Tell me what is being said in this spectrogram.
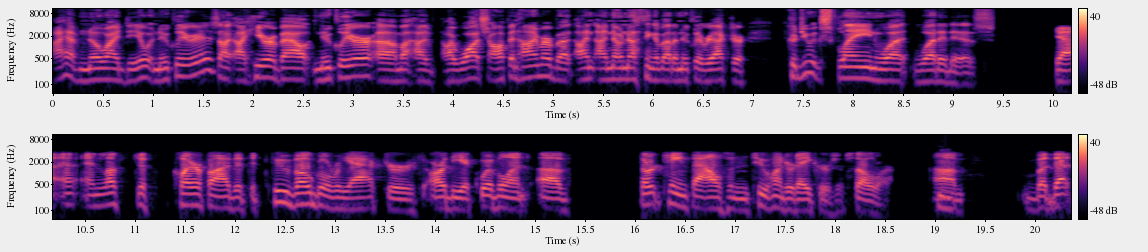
"I have no idea what nuclear is," I, I hear about nuclear. Um, I, I watch Oppenheimer, but I, I know nothing about a nuclear reactor. Could you explain what what it is? Yeah, and, and let's just clarify that the two Vogtle reactors are the equivalent of 13,200 acres of solar. Um, but that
